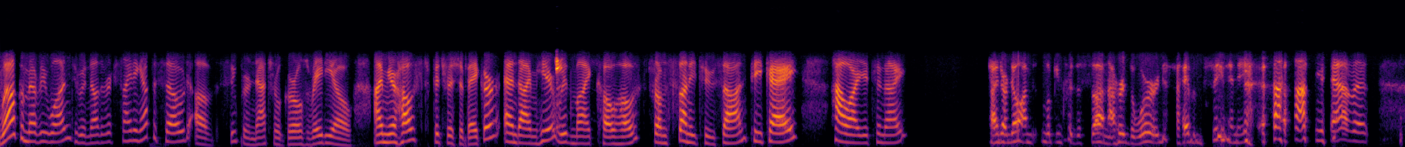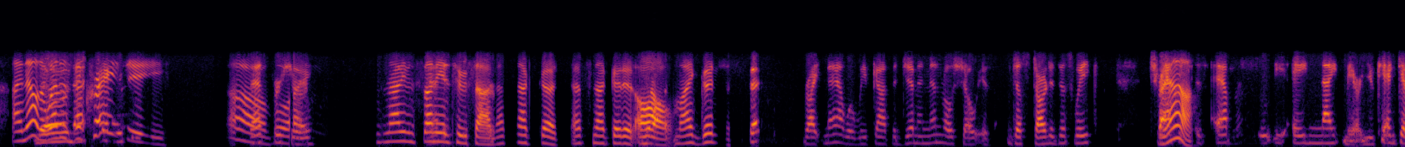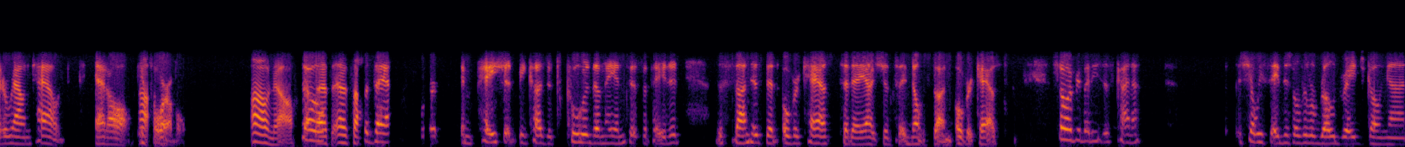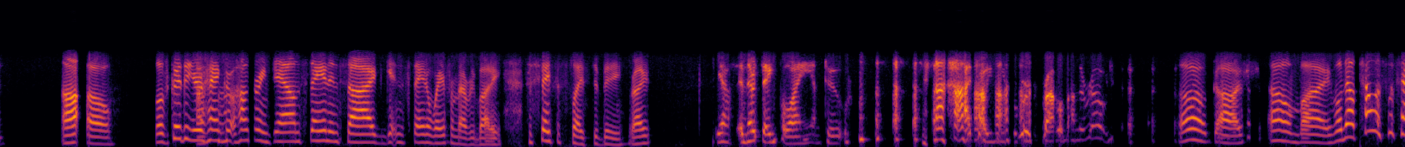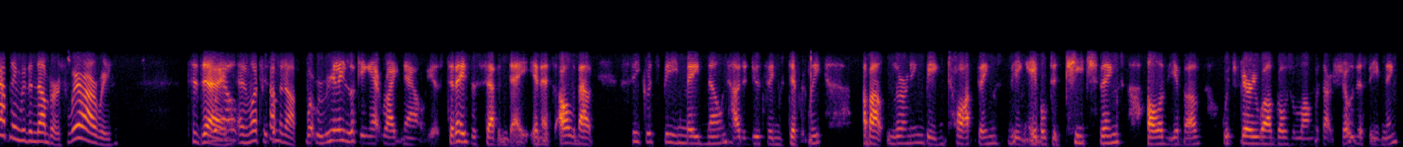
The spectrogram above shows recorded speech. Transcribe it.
Welcome, everyone, to another exciting episode of Supernatural Girlz Radio. I'm your host, Patricia Baker, and I'm here with my co host from sunny Tucson, PK. How are you tonight? I don't know. I'm looking for the sun. I heard the word. I haven't seen any. you haven't. I know the No, weather's been crazy. Oh That's for boy, sure. it's not even sunny in Tucson. sure. That's not good. That's not good at all. My goodness. Right now, where we've got the Gem and Mineral show is just started this week. Yeah. Traffic is absolutely a nightmare. You can't get around town at all. It's Uh-oh. horrible. Oh no, So- that's that's all. For that, we're impatient because it's cooler than they anticipated. The sun has been overcast today. I should say no sun, overcast. So everybody's just kind of, shall we say, there's a little road rage going on. Uh oh. Well, it's good that you're Uh-huh. hunkering down, staying inside, getting staying away from everybody. It's the safest place to be, right? Yes, and they're thankful I am too. I probably be the worst problem on the road. Oh gosh. Oh my. Well, now tell us what's happening with the numbers. Where are we today, Well, and what's coming up? What we're really looking at right now is today's a seven day, and it's all about secrets being made known, how to do things differently, about learning, being taught things, being able to teach things, all of the above, which very well goes along with our show this evening.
